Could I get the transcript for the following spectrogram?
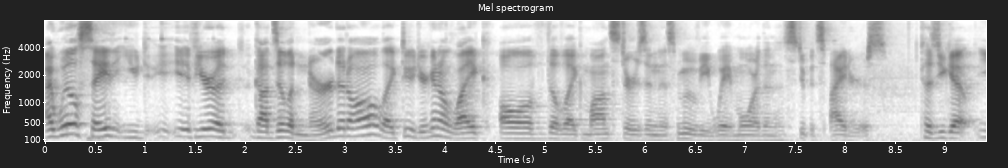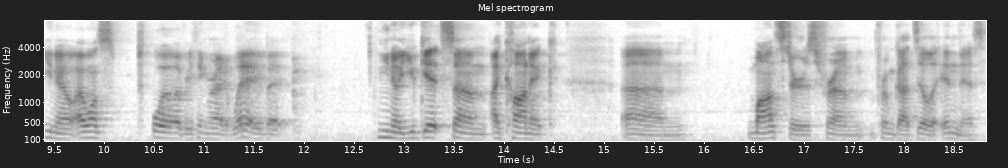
I will say that you, if you're a Godzilla nerd at all, like, dude, you're gonna like all of the like monsters in this movie way more than the stupid spiders, because you get, you know, I won't spoil everything right away, but you know, you get some iconic um, monsters from from Godzilla in this.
